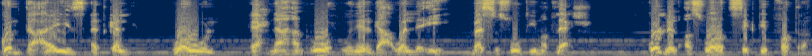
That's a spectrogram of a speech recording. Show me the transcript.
كنت عايز أتكلم وأقول إحنا هنروح ونرجع ولا إيه؟ بس صوتي ما طلعش. كل الأصوات سكتت فترة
